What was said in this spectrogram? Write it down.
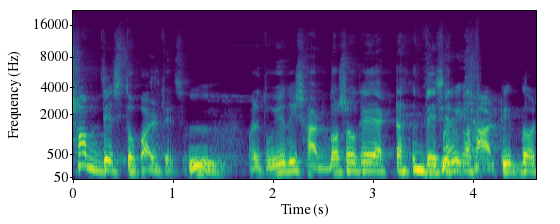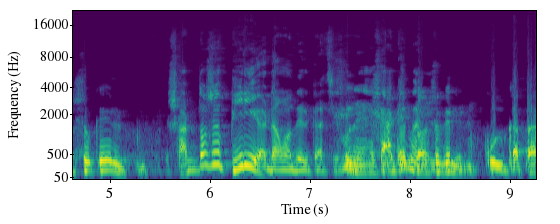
সব দেশ তো পাল্টেছে। মানে তুই যদি ষাট দশকে একটা দেশের মানে ষাটের দশকের ষাট দশক পিরিয়ড আমাদের কাছে মানে ষাটের কলকাতা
